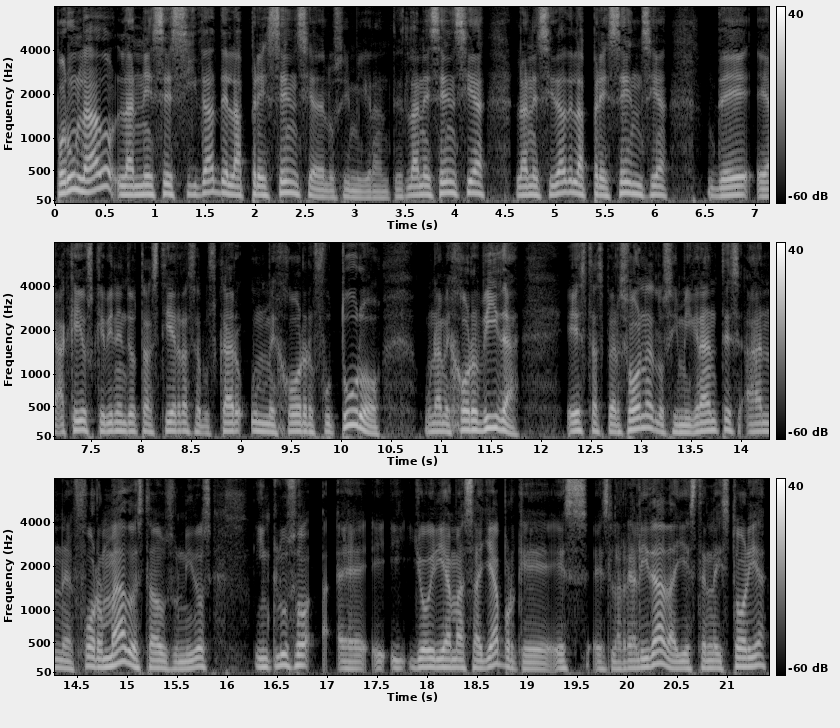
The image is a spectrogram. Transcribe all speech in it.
Por un lado, la necesidad de la presencia de los inmigrantes, la, la necesidad de la presencia de eh, aquellos que vienen de otras tierras a buscar un mejor futuro, una mejor vida. Estas personas, los inmigrantes, han eh, formado Estados Unidos incluso eh, yo iría más allá porque es, la realidad, ahí está en la historia,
